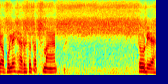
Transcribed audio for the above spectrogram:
Nggak boleh, harus tetap semangat. Tuh dia.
